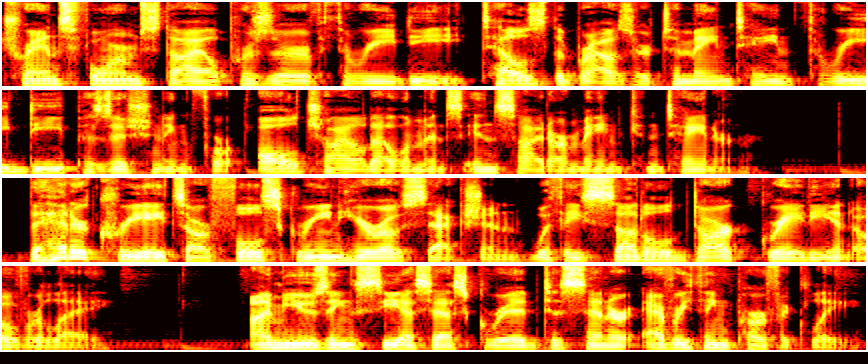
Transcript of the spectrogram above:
Transform Style Preserve 3D tells the browser to maintain 3D positioning for all child elements inside our main container. The header creates our full screen hero section with a subtle dark gradient overlay. I'm using CSS Grid to center everything perfectly,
